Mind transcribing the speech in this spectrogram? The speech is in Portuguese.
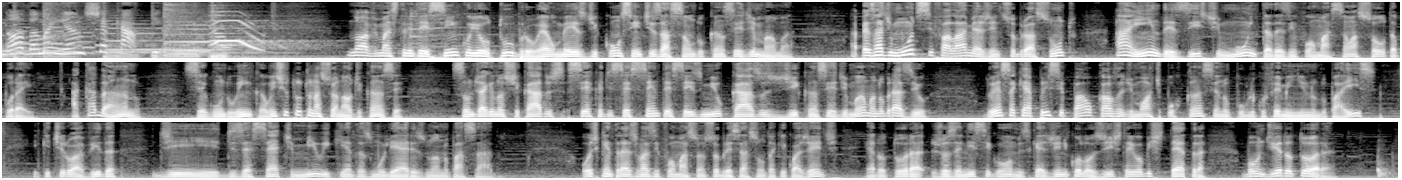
Nova Manhã Check-up. 9 mais 35 e outubro é o mês de conscientização do câncer de mama. Apesar de muito se falar, minha gente, sobre o assunto, ainda existe muita desinformação à solta por aí. A cada ano, segundo o INCA, o Instituto Nacional de Câncer, são diagnosticados cerca de 66 mil casos de câncer de mama no Brasil, doença que é a principal causa de morte por câncer no público feminino do país e que tirou a vida de 17.500 mulheres no ano passado. Hoje quem traz mais informações sobre esse assunto aqui com a gente é a doutora Josenice Gomes, que é ginecologista e obstetra. Bom dia, doutora.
